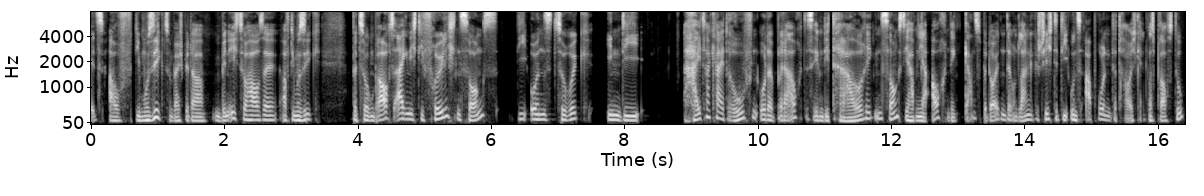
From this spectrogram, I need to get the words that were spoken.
jetzt auf die Musik, zum Beispiel da bin ich zu Hause, auf die Musik bezogen, braucht es eigentlich die fröhlichen Songs, die uns zurück in die Heiterkeit rufen oder braucht es eben die traurigen Songs? Die haben ja auch eine ganz bedeutende und lange Geschichte, die uns abholen in der Traurigkeit. Was brauchst du?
